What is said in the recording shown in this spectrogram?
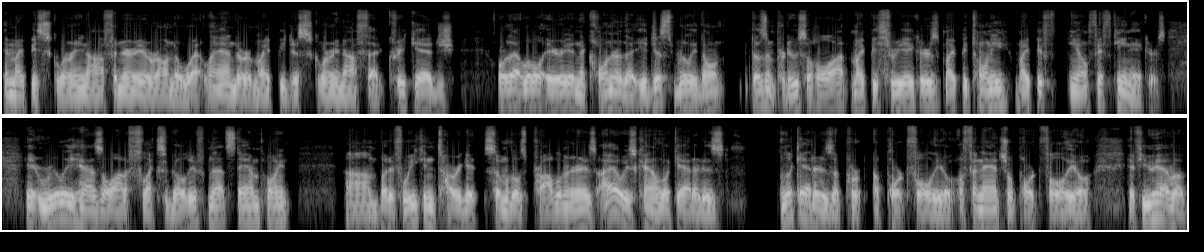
it might be squaring off an area around a wetland, or it might be just squaring off that creek edge or that little area in the corner that you just really don't doesn't produce a whole lot might be three acres might be 20 might be you know 15 acres it really has a lot of flexibility from that standpoint um, but if we can target some of those problem areas i always kind of look at it as look at it as a, por- a portfolio, a financial portfolio. If you have a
